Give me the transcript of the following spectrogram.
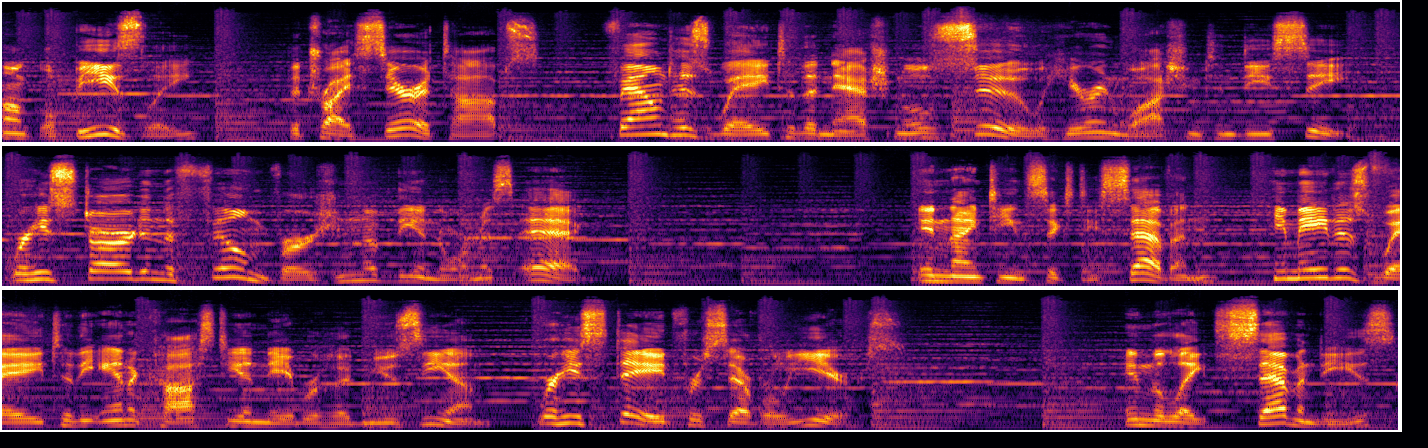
Uncle Beazley, the Triceratops, found his way to the National Zoo here in Washington, D.C., where he starred in the film version of The Enormous Egg. In 1967, he made his way to the Anacostia Neighborhood Museum, where he stayed for several years. In the late 70s,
